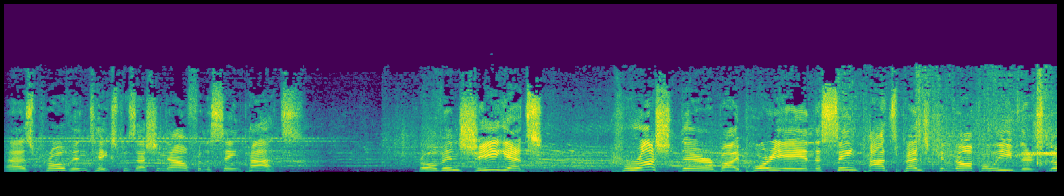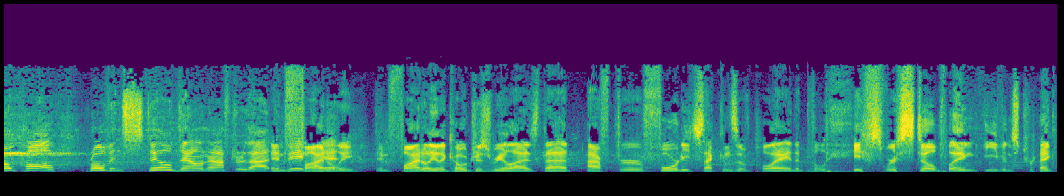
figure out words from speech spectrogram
as Provin takes possession now for the St. Pats. Provin, she gets crushed there by Poirier, and the St. Pat's bench cannot believe there's no call. Provin still down after that. and big finally, hit. and finally, the coaches realized that after 40 seconds of play, that the Leafs were still playing even strength,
